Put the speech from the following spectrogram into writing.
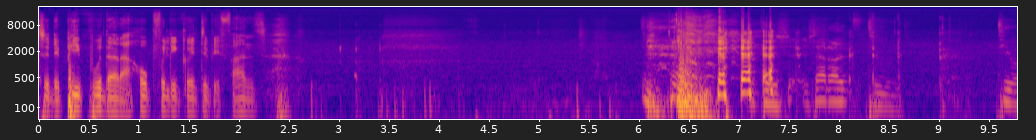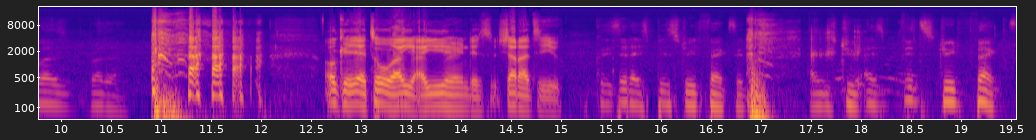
to the people that are hopefully going to be fans? okay, sh- shout out to Tiwa's brother. okay, yeah. So are you, are you hearing this? Shout out to you. Because he said I spit straight facts. And I was true. I spit straight facts.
